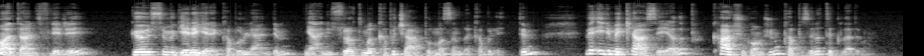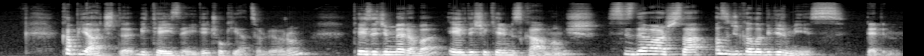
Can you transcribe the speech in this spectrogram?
alternatifleri göğsümü gere gere kabullendim. Yani suratıma kapı çarpılmasını da kabul ettim. Ve elime kaseyi alıp karşı komşunun kapısını tıkladım. Kapıyı açtı. Bir teyzeydi. Çok iyi hatırlıyorum. Teyzeciğim merhaba. Evde şekerimiz kalmamış. Sizde varsa azıcık alabilir miyiz? Dedim.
